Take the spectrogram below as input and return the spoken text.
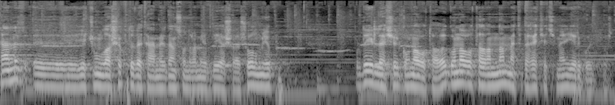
Təmir e, yekunlaşıbdır və təmirdən sonra evdə yaşayış olmayıb. Burada yerləşir qonaq otağı. Qonaq otağından mətbəxə keçməyə yer qoyulur.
